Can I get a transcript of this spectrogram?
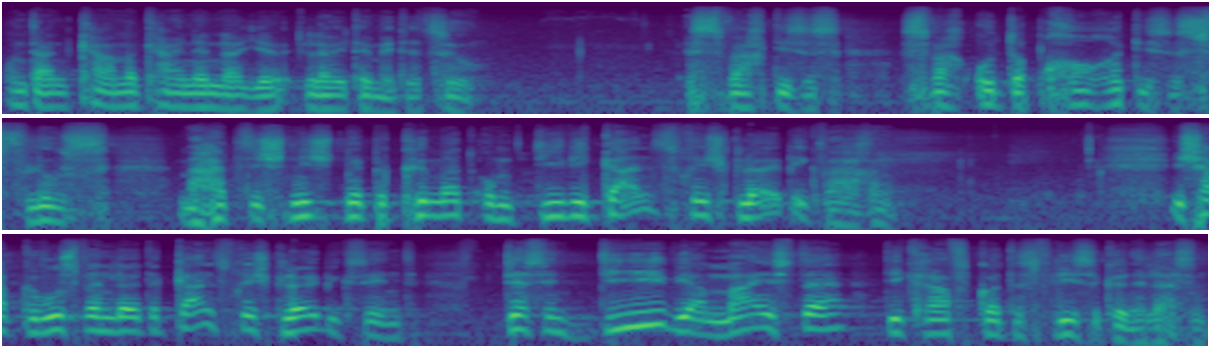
Und dann kamen keine neuen Leute mehr dazu. Es war dieses, es war unterbrochen, dieses Fluss. Man hat sich nicht mehr bekümmert um die, die ganz frisch gläubig waren. Ich habe gewusst, wenn Leute ganz frisch gläubig sind, das sind die, die am meisten die Kraft Gottes fließen können lassen.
